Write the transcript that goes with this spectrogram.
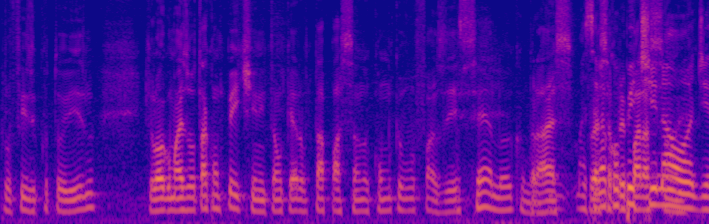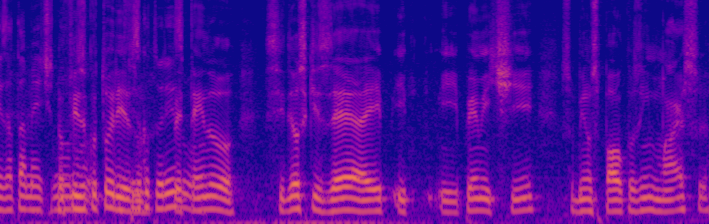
pro fisiculturismo, que logo mais vou estar competindo, então quero estar passando como que eu vou fazer Você é louco, mano. para essa Mas pra você vai competir na né? onde exatamente? No, fisiculturismo. fisiculturismo? Pretendo, se Deus quiser aí, e, e permitir, subir nos palcos em março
